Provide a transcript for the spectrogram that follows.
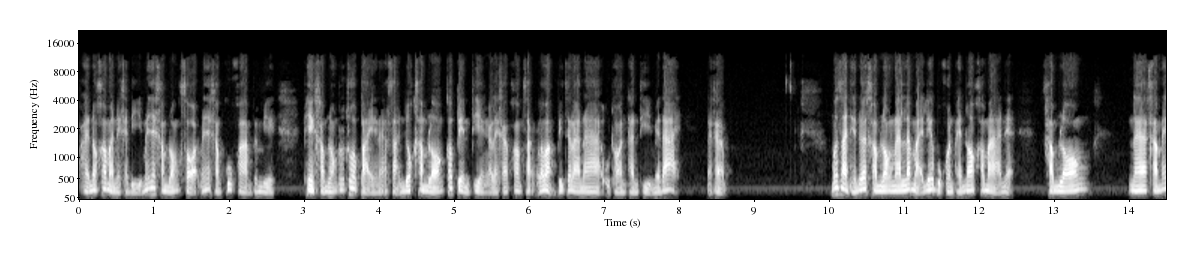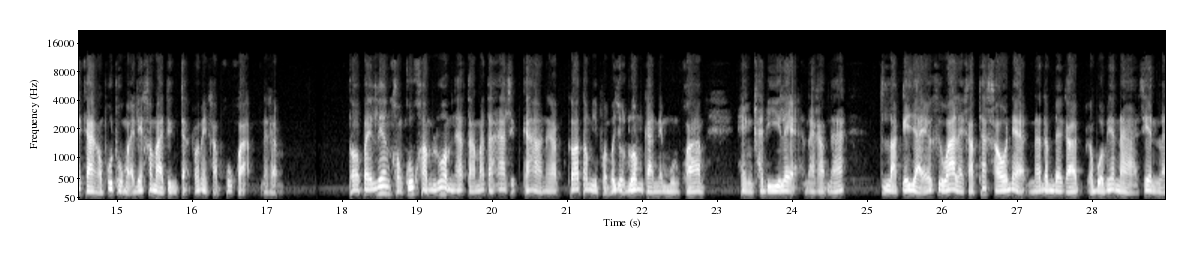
ภายนอกเข้ามาในคดี ไม่ใช่คำร้องสอดไม่ใช่คำคู่ความเป็นเพียงคำร้องทั่วๆไปนะศาลยกคำร้องก็เป็นเพียงอะไรครับความสั่งระหว่างพิจารณาอุทธรณ์ทันทีไม่ได้นะครับ เมื่อศาลเห็นด้วยคำร้องนั้นและหมายเรียกบุคคลภายนอกเข้ามาเนี่ยคำร้องนะคำให้การของผู้ถูกหมายเรียกเข้ามาจึงจัดว่าเป็นคำคู่ความนะครับ ต่อไปเรื่องของคู่ความร่วมนะตามมาตรา59นะครับก็ต้องมีผลประโยชน์ร่วมกันในมูลความแห่งคดีแหละนะครับนะหลักใหญ่ๆก็คือว่าอะไรครับ ถ้าเขาเนี่ยนะดำเนินการกระบวนพิจารณาเช่นอะไร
